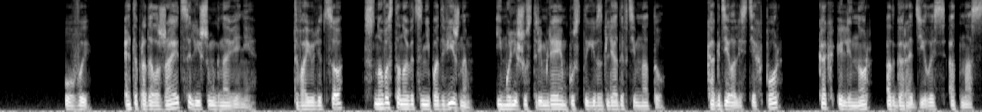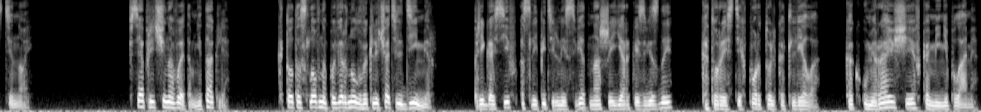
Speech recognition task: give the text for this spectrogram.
Увы, это продолжается лишь мгновение. Твое лицо снова становится неподвижным, и мы лишь устремляем пустые взгляды в темноту, как делали с тех пор, как Элинор отгородилась от нас стеной. Вся причина в этом, не так ли? Кто-то словно повернул выключатель диммер, пригасив ослепительный свет нашей яркой звезды, которая с тех пор только тлела, как умирающее в камине пламя.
